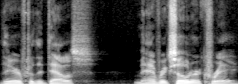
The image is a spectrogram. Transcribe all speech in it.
there for the Dallas Mavericks owner, Craig.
